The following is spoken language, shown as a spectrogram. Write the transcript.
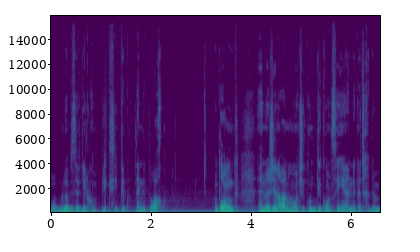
ولا بزاف ديال ال complexity côté network donc هنا généralement تيكون déconseillé أنك تخدم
